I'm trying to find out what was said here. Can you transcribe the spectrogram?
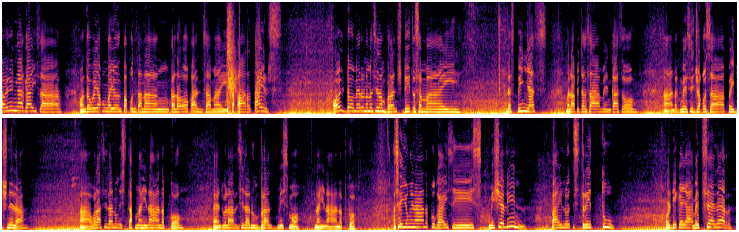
So yun nga guys, ah, on the way ako ngayon papunta ng Caloocan sa may Takara Tires. Although meron naman silang branch dito sa may Las Piñas, malapit lang sa amin. Kaso ah, nag-message ako sa page nila. Ah, wala sila nung stock na hinahanap ko and wala rin sila nung brand mismo na hinahanap ko. Kasi yung hinahanap ko guys is Michelin Pilot Street 2 or di kaya Metzeler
